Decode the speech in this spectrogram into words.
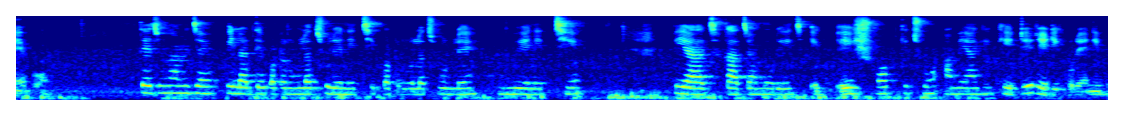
নেব। তো এই জন্য আমি যাই পিলার দিয়ে পটলগুলো ছুলে নিচ্ছি। পটলগুলো ছুলে ধুয়ে নিচ্ছি। পেঁয়াজ, কাঁচামরিচ এই সব কিছু আমি আগে কেটে রেডি করে নিব।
